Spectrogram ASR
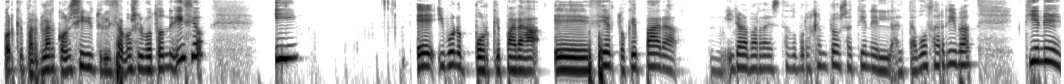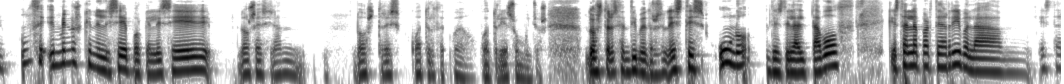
porque para hablar con Siri utilizamos el botón de inicio, y, eh, y bueno, porque para, eh, cierto que para ir a la barra de estado, por ejemplo, o sea, tiene el altavoz arriba, tiene un, menos que en el SE, porque el SE no sé si eran 2, 3, 4, bueno, 4 ya son muchos, 2, 3 centímetros. En este es uno, desde el altavoz, que está en la parte de arriba, la, esta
